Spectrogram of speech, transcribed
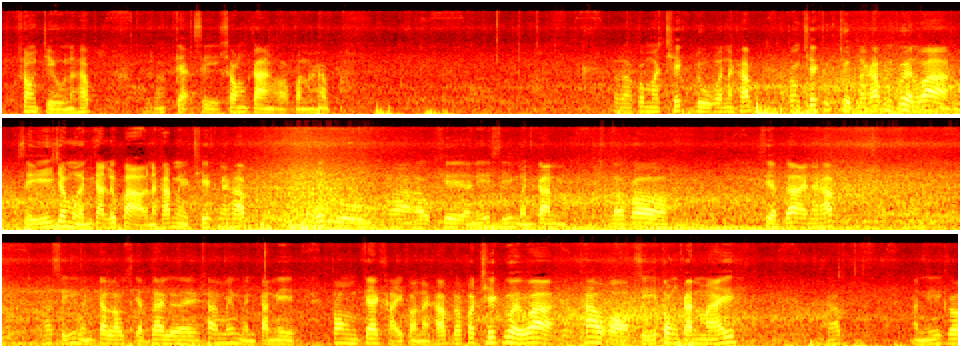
6 ช่องจิ๋วนะครับแล้วแกะ 4 ช่องกลางออกก่อนนะครับแล้วเราก็มาเช็คดูกันนะครับ ต้องเช็คทุกจุดนะครับ เพื่อนๆว่าสีจะเหมือนกันหรือเปล่านะครับเนี่ยเช็คนะครับ เช็คดูว่าโอเค อันนี้สีเหมือนกันเราก็ เสียบได้นะครับ ถ้าสีเหมือนกันเราเสียบได้เลย ถ้าไม่เหมือนกันนี่ต้องแก้ไขก่อนนะครับ แล้วก็เช็คด้วยว่าเข้าออกสีตรงกันไหมนะครับ อันนี้ก็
